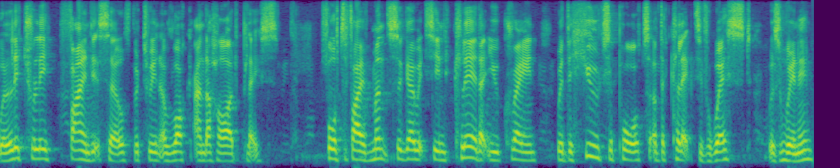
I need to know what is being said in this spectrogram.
will literally find itself between a rock and a hard place. Four to five months ago, it seemed clear that Ukraine, with the huge support of the collective West, was winning.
